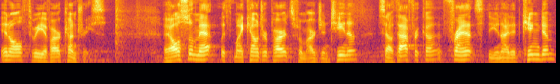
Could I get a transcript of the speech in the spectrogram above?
in all three of our countries. I also met with my counterparts from Argentina, South Africa, France, the United Kingdom,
